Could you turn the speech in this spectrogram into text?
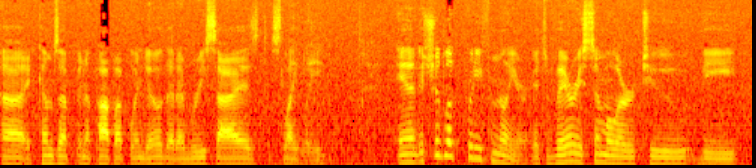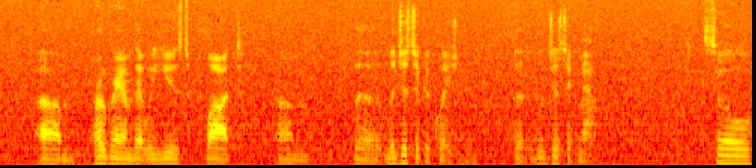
Uh, it comes up in a pop-up window that I've resized slightly and it should look pretty familiar. It's very similar to the um, program that we used to plot um, the logistic equation, the logistic map. So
